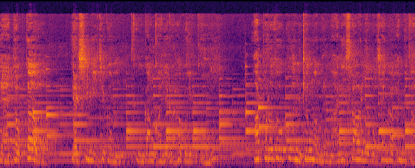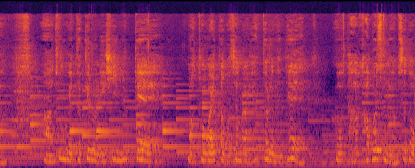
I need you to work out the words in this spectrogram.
예, 더욱더 열심히 지금 건강 관리를 하고 있고 앞으로도 그런 경험을 많이 쌓으려고 생각합니다. 아, 중국에 듣기로는 26개 뭐 도가 있다고 생각해 들었는데 그거 다 가볼 수는 없어도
